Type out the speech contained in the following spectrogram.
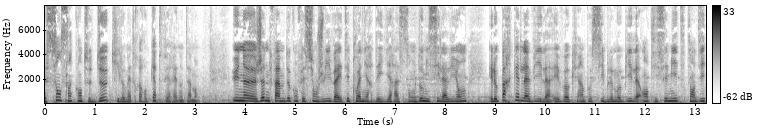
152 km heure au Cap Ferret notamment. Une jeune femme de confession juive a été poignardée hier à son domicile à Lyon et le parquet de la ville évoque un possible mobile antisémite, tandis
